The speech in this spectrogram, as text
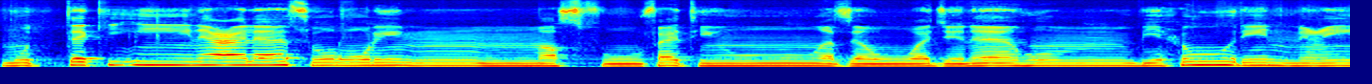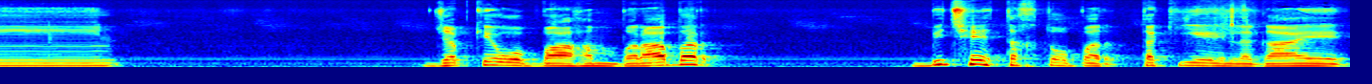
متكئين على سرر مصفوفة وزوجناهم بحور عين جبکہ وہ باہم برابر بچھے تختوں پر تکیے لگائے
